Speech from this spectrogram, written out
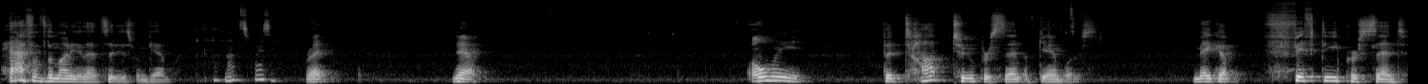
Half of the money in that city is from gambling. Not surprising. right? Now, only the top 2% of gamblers make up 50%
